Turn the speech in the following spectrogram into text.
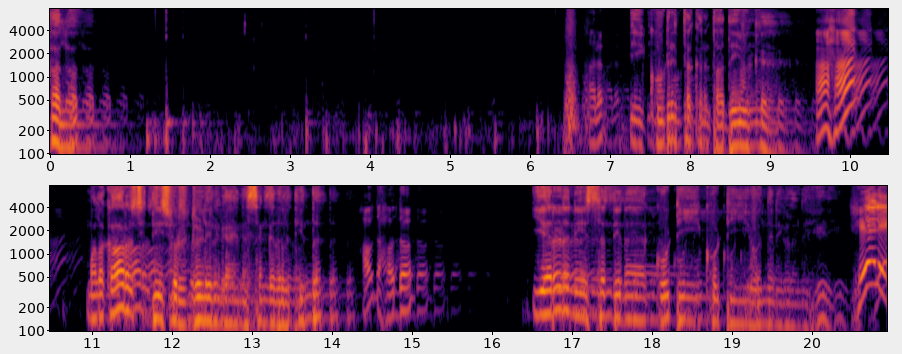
ಹಲೋ. ಹಲೋ. ಈ ಕೂಡಿರ್ತಕ್ಕಂಥ ದೈವಕ್ಕೆ ಹಾ ಹಾ. ಮಲಕಾರ ಸಿದ್ದೇಶ್ವರ ಡೊಳ್ಳಿನ ಗಾಯನ ಸಂಘದ ವತಿಯಿಂದ ಹೌದು ಹೌದು. ಎರಡನೇ ಸಂದಿನ ಕೋಟಿ ಕೋಟಿ ವಂದನೆಗಳನ್ನು ಹೇಳಿ. ಹೇಳಿ.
